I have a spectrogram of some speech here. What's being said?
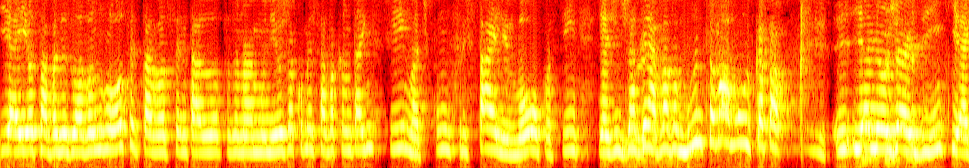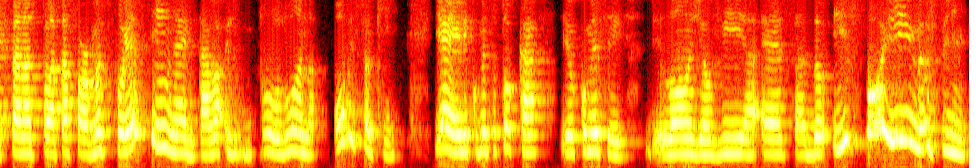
E aí eu tava às vezes lavando louça, ele tava sentado fazendo harmonia, eu já começava a cantar em cima, tipo um freestyle louco, assim, e a gente já gravava, muito é uma música tal. E, e a meu jardim, que é que tá nas plataformas, foi assim, né? Ele tava, ele falou, Luana, ouve isso aqui. E aí ele começou a tocar, e eu comecei, de longe eu via essa do... E foi indo, assim.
